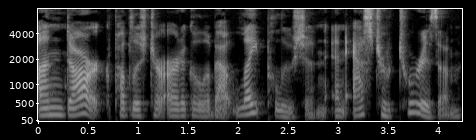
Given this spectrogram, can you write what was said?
Undark published her article about light pollution and astrotourism,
